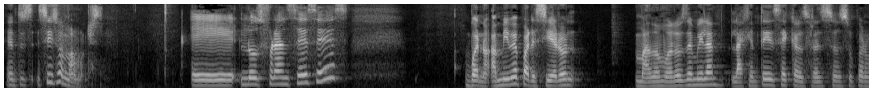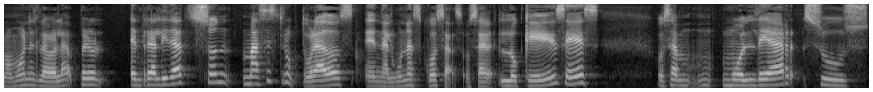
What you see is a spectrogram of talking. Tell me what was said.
Entonces, sí son mamones. Eh, los franceses, bueno, a mí me parecieron más mamones de Milán. La gente dice que los franceses son súper mamones, bla, bla, bla, pero en realidad son más estructurados en algunas cosas. O sea, lo que es es, o sea, moldear sus,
